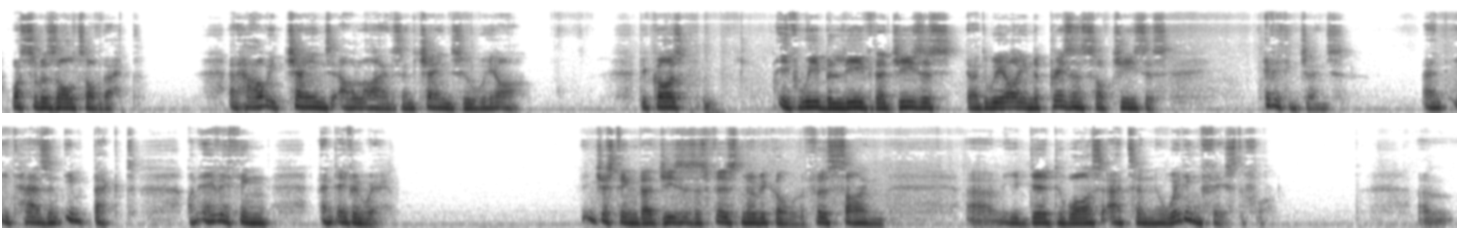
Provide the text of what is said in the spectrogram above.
What's the result of that? And how it changed our lives and changed who we are. Because if we believe that Jesus, that we are in the presence of Jesus, everything changes. And it has an impact on everything and everywhere. Interesting that Jesus' first miracle, the first sign um, he did was at a wedding festival. Um,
